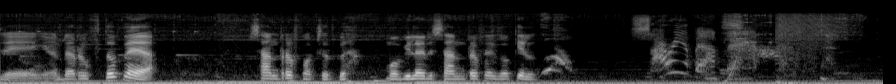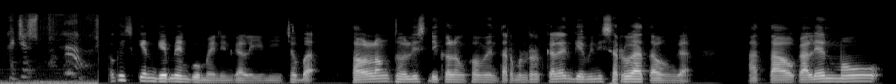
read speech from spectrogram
Jeng, ada rooftop ya? Sunroof maksud gua. Mobilnya ada sunroof ya gokil. Oke sekian game yang gue mainin kali ini Coba tolong tulis di kolom komentar Menurut kalian game ini seru atau enggak Atau kalian mau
